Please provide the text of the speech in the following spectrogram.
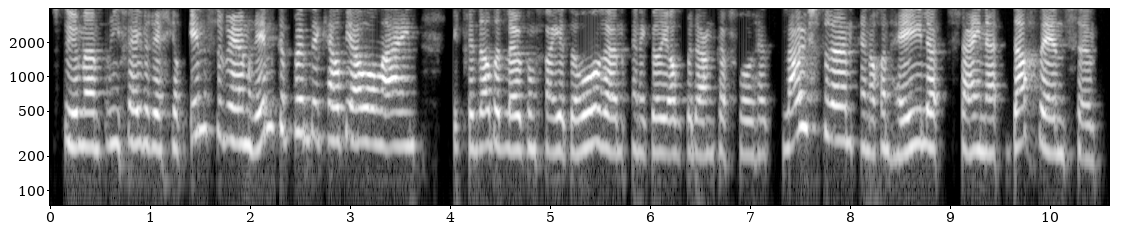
Stuur me een privéberichtje op Instagram, rimke.ikhelpjouonline. Ik vind het altijd leuk om van je te horen. En ik wil je ook bedanken voor het luisteren en nog een hele fijne dag wensen.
